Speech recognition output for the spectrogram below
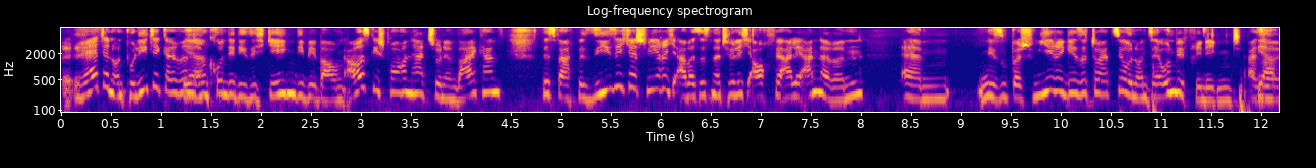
Rätin und Politikerin ja. im Grunde, die sich gegen die Bebauung ausgesprochen hat, schon im Wahlkampf. Das war für sie sicher schwierig, aber es ist natürlich auch für alle anderen ähm, eine super schwierige Situation und sehr unbefriedigend. Also ja,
